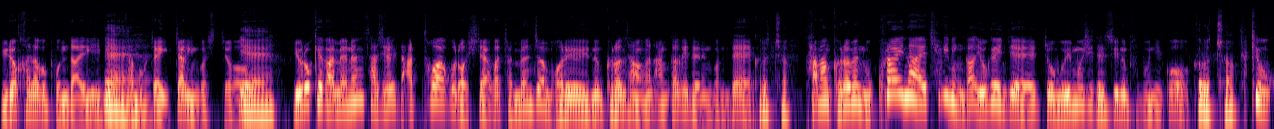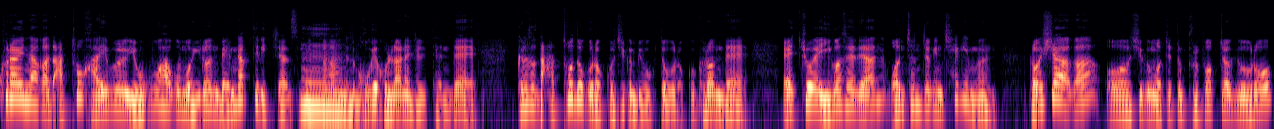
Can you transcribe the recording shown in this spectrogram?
유력하다고 본다. 이게 미국 예. 당국자의 입장인 것이죠. 예. 이렇게 가면은 사실 나토하고 러시아가 전면전 벌이는 그런 상황은 안 가게 되는 건데 그렇죠. 다만 그러면 우크라이나의 책임인가? 요게 이제 좀 의문이 될수 있는 부분이고 그렇죠. 특히 우크라이나가 나토 가입을 요구하고 뭐 이런 맥락들이 있지 않습니까? 음. 그래서 그게 곤란해질 텐데 그래서 나토도 그렇고 지금 미국도 그렇고 그런데 애초에 이것에 대한 원천적인 책임은 러시아가 어 지금 어쨌든 불법적으로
